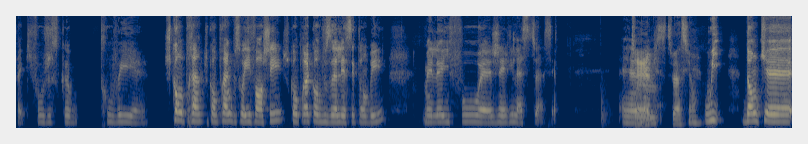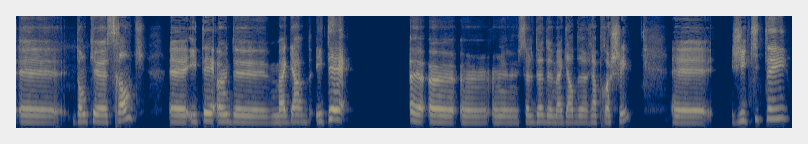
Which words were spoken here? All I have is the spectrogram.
Fait qu'il faut juste comme trouver. euh, Je comprends. Je comprends que vous soyez fâchés. Je comprends qu'on vous a laissé tomber. Mais là, il faut euh, gérer la situation. Euh, quelle situation? oui. Donc, donc Srank était un de ma garde, était un, un- un soldat de ma garde rapprochée. J'ai quitté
